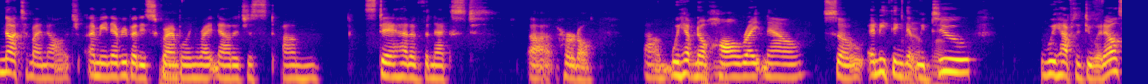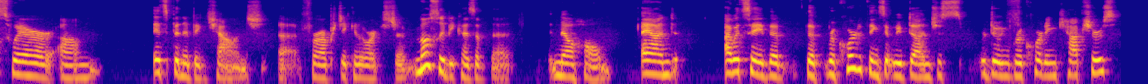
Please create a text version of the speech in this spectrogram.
Not to my knowledge. I mean, everybody's scrambling right now to just um, stay ahead of the next uh, hurdle. Um, we have no hall right now, so anything that Yeah, we wow. do, we have to do it elsewhere. Um, it's been a big challenge uh, for our particular orchestra, mostly because of the no home. And I would say the the recorded things that we've done, just we're doing recording captures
